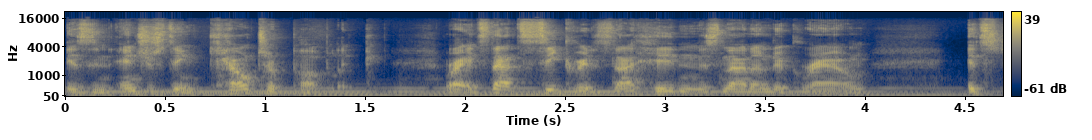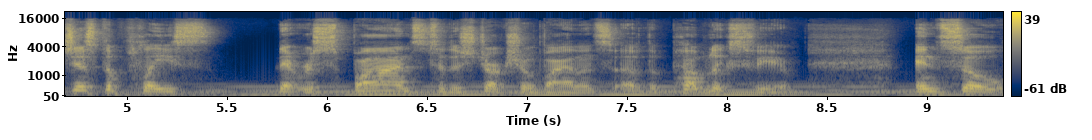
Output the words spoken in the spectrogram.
is an interesting counter public, right? It's not secret, it's not hidden, it's not underground. It's just a place that responds to the structural violence of the public sphere. And so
